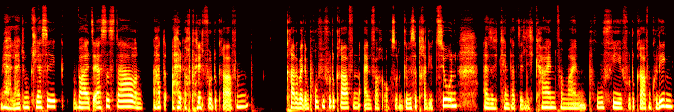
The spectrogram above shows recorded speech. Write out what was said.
Ja, Lightroom Classic war als erstes da und hat halt auch bei den Fotografen gerade bei den Profifotografen einfach auch so eine gewisse Tradition. Also ich kenne tatsächlich keinen von meinen Profifotografen-Kollegen,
